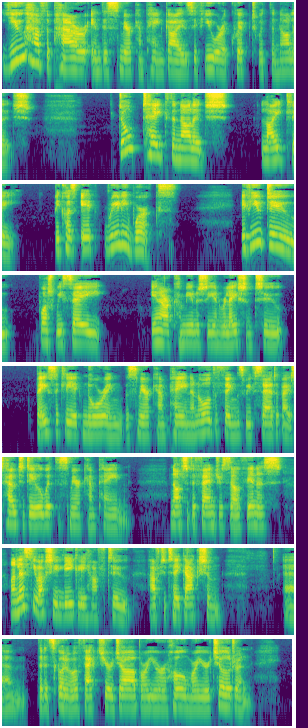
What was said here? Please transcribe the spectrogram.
you have the power in this smear campaign, guys, if you are equipped with the knowledge. Don't take the knowledge lightly because it really works. If you do what we say in our community in relation to basically ignoring the smear campaign and all the things we've said about how to deal with the smear campaign, not to defend yourself in it, unless you actually legally have to have to take action um, that it's going to affect your job or your home or your children.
